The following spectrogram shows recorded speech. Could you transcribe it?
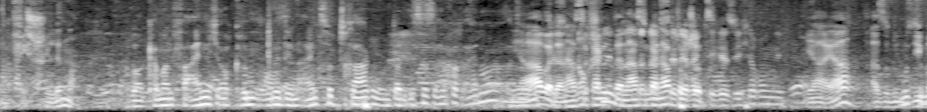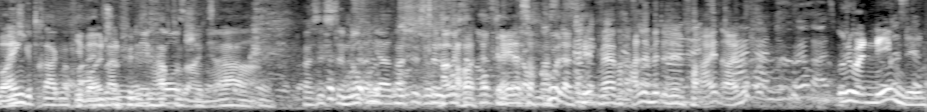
Noch viel schlimmer. Aber kann man einen Verein nicht auch gründen, ohne den einzutragen und dann ist es einfach einer? Also, Ja, aber dann hast du keinen, dann hast du keinen Haftungsschutz. Sicherung nicht. Ja, ja. Also du muss die ein wollen, eingetragener die Verein sein schon für diesen Haftungsschutz. sein, ja. okay. Was ist denn noch? Was ist denn noch? Aber hey, das ist doch cool, dann treten wir einfach alle mit in den Verein ein Und übernehmen den.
